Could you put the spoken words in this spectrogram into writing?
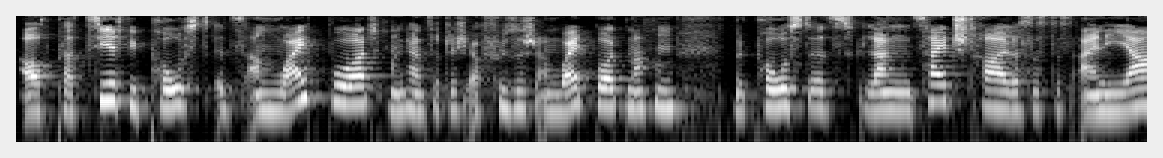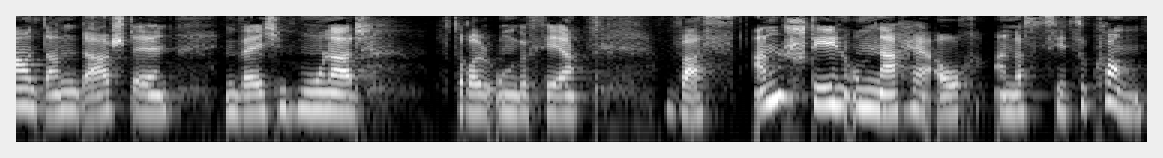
auch platziert wie Post-its am Whiteboard. Man kann es natürlich auch physisch am Whiteboard machen mit Post-its, langen Zeitstrahl, das ist das eine Jahr und dann darstellen, in welchem Monat soll ungefähr was anstehen, um nachher auch an das Ziel zu kommen.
